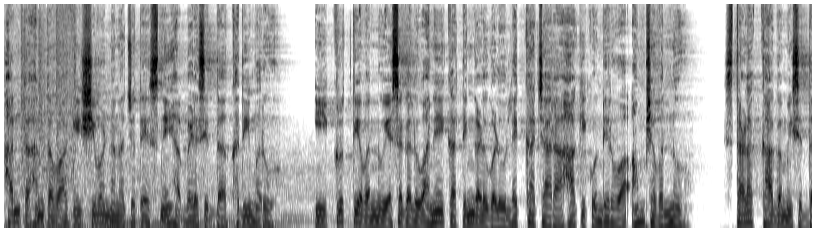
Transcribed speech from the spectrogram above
ಹಂತ ಹಂತವಾಗಿ ಶಿವಣ್ಣನ ಜೊತೆ ಸ್ನೇಹ ಬೆಳೆಸಿದ್ದ ಖದೀಮರು ಈ ಕೃತ್ಯವನ್ನು ಎಸಗಲು ಅನೇಕ ತಿಂಗಳುಗಳು ಲೆಕ್ಕಾಚಾರ ಹಾಕಿಕೊಂಡಿರುವ ಅಂಶವನ್ನು ಸ್ಥಳಕ್ಕಾಗಮಿಸಿದ್ದ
